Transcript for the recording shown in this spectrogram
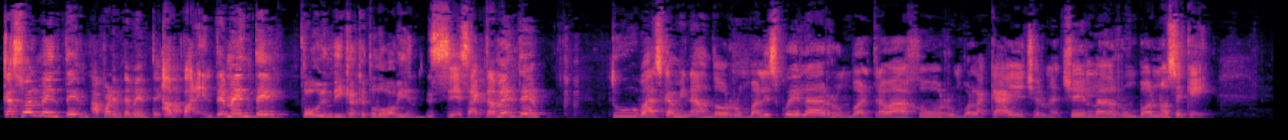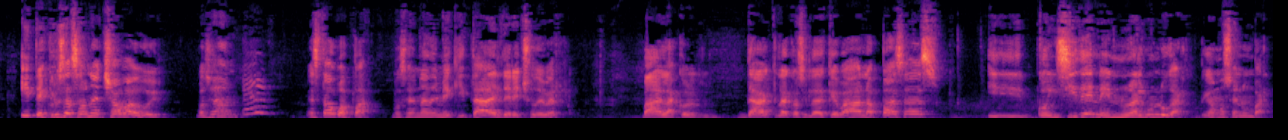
Casualmente, Aparentemente. aparentemente, Todo indica que todo va bien. Sí, exactamente. Tú vas caminando rumbo a la escuela, rumbo al trabajo, rumbo a la calle, echar una chela, rumbo a no sé qué. Y te cruzas a una chava, güey. O sea, eh, está guapa. O sea, nadie me quita el derecho de ver. Va, la, da la casualidad de que va, la pasas y coinciden en algún lugar, digamos en un bar.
